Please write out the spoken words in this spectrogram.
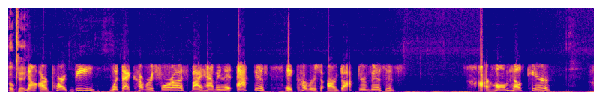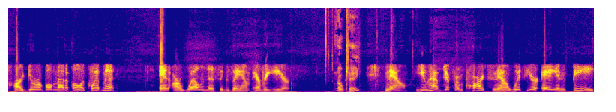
Okay. Now, our Part B, what that covers for us by having it active, it covers our doctor visits, our home health care, our durable medical equipment, and our wellness exam every year. Okay. Now, you have different parts now with your A and B.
